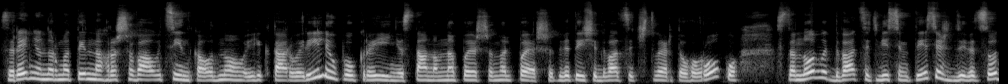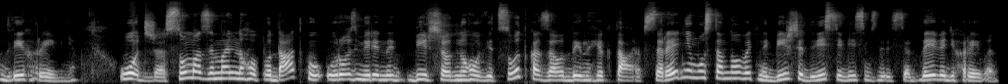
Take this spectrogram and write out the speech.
середня нормативна грошова оцінка одного гектару рілів по Україні станом на 1.01.2024 року становить 28 тисяч 902 гривні. Отже, сума земельного податку у розмірі не більше 1% за 1 гектар в середньому становить не більше 289 гривень.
